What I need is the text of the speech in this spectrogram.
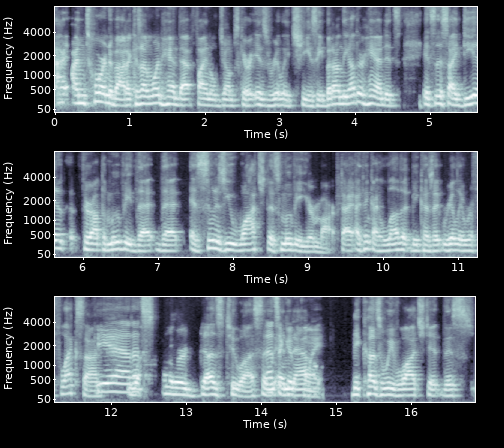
I, I'm torn about it because on one hand, that final jump scare is really cheesy, but on the other hand, it's it's this idea throughout the movie that that as soon as you watch this movie, you're marked. I, I think I love it because it really reflects on yeah, that's what horror does to us. And, that's a and good now, point because we've watched it, this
